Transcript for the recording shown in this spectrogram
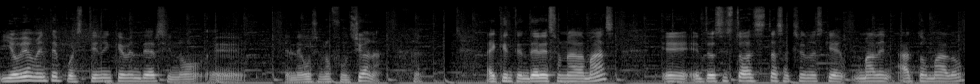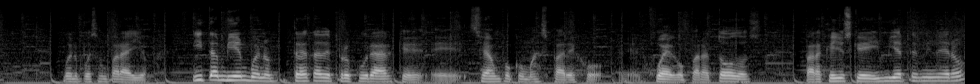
Y obviamente pues tienen que vender, si no, eh, el negocio no funciona. hay que entender eso nada más. Eh, entonces todas estas acciones que Madden ha tomado, bueno, pues son para ello. Y también, bueno, trata de procurar que eh, sea un poco más parejo el juego para todos, para aquellos que invierten dinero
